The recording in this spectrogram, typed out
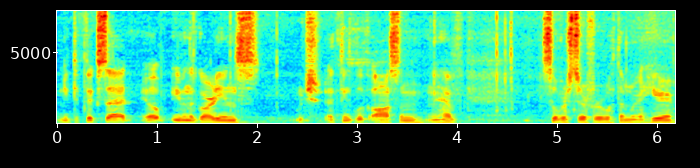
Need to fix that. Yep, even the Guardians, which I think look awesome. And have Silver Surfer with them right here.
